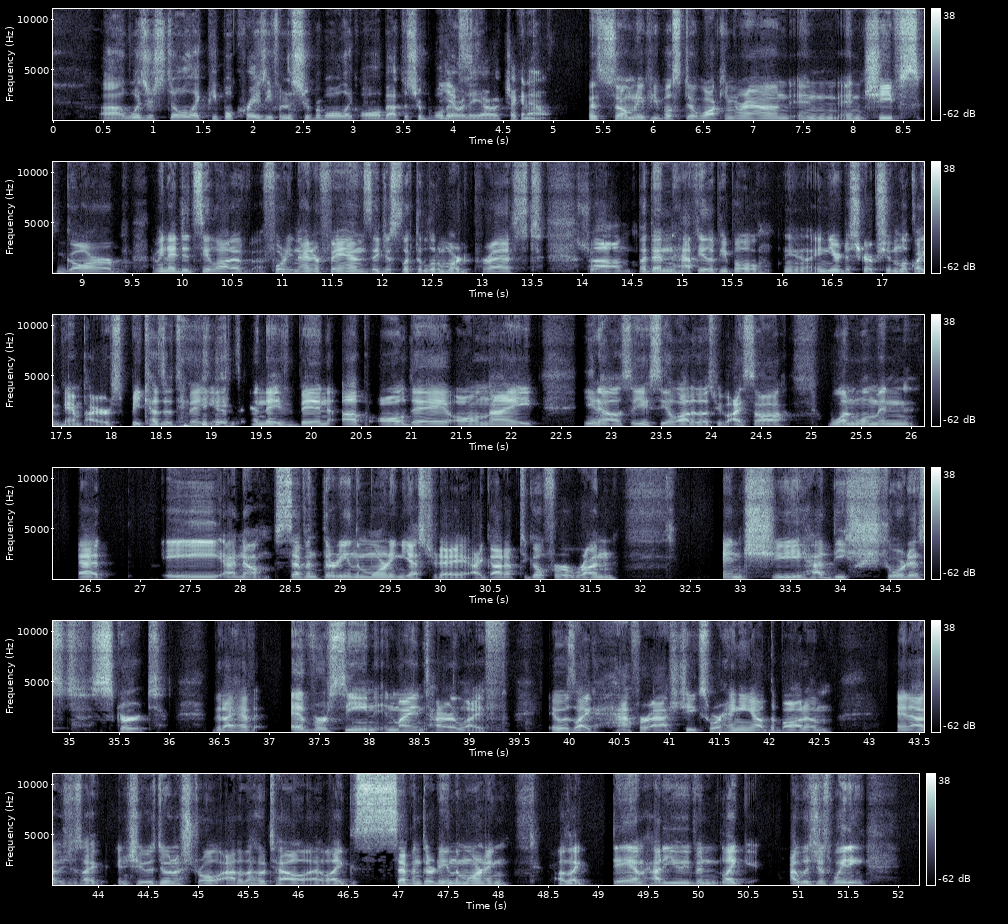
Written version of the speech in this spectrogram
uh, was there still like people crazy from the Super Bowl, like all about the Super Bowl yes. there, or they are checking out? There's so many people still walking around in in Chiefs garb. I mean, I did see a lot of 49er fans. They just looked a little more depressed. Sure. Um, but then half the other people, you know, in your description look like vampires because it's Vegas and they've been up all day, all night, you know, so you see a lot of those people. I saw one woman at eight, uh, no, 7:30 in the morning yesterday. I got up to go for a run and she had the shortest skirt that I have ever seen in my entire life. It was like half her ass cheeks were hanging out the bottom. And I was just like, and she was doing a stroll out of the hotel at like 7 30 in the morning. I was like, damn, how do you even like? I was just waiting.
